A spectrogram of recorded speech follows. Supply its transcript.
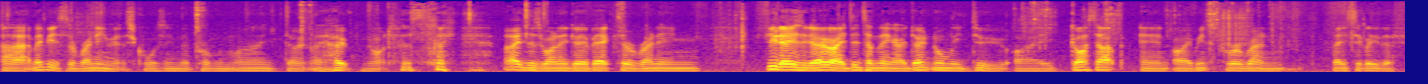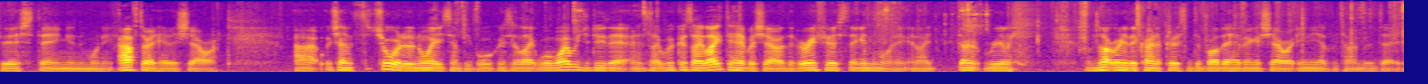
Uh, maybe it's the running that's causing the problem. I don't. I hope not. like, I just want to go back to running A few days ago, I did something I don't normally do. I got up and I went for a run, basically the first thing in the morning after I'd had a shower. Uh, which I'm sure would annoy some people because they're like, well, why would you do that? And it's like, because I like to have a shower the very first thing in the morning, and I don't really, I'm not really the kind of person to bother having a shower any other time of the day.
